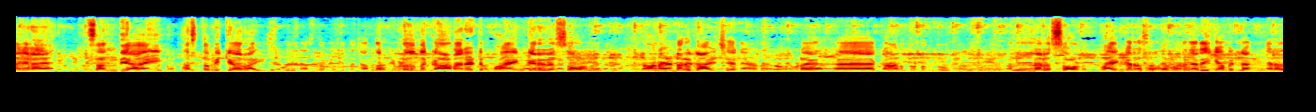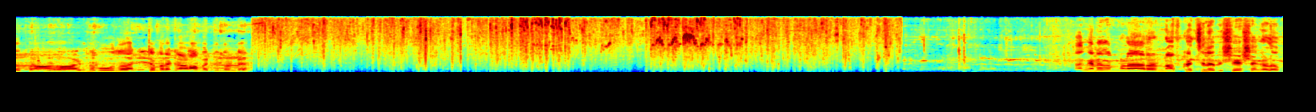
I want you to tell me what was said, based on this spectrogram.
അങ്ങനെ സന്ധ്യയായി അസ്തമിക്കാറായി സൂര്യൻ അസ്തമിക്കുന്ന ചന്ദ്രൻ ഇവിടെ നിന്ന് കാണാനായിട്ട് ഭയങ്കര രസമാണ്. കാണേണ്ട ഒരു കാഴ്ച തന്നെയാണ് ഇവിടെ കാണുന്നുണ്ടെന്ന് തോന്നുന്നു. നല്ല രസമാണ്. ഭയങ്കര രസം പറഞ്ഞറിയിക്കാൻ പറ്റില്ല. അങ്ങനെ അത് താഴ്ന്നു പോകുന്നത് അറ്റം വരെ കാണാൻ പറ്റുന്നുണ്ട്. അങ്ങനെ നമ്മളെ റൺ ഓഫ് കച്ചിലെ വിശേഷങ്ങളും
